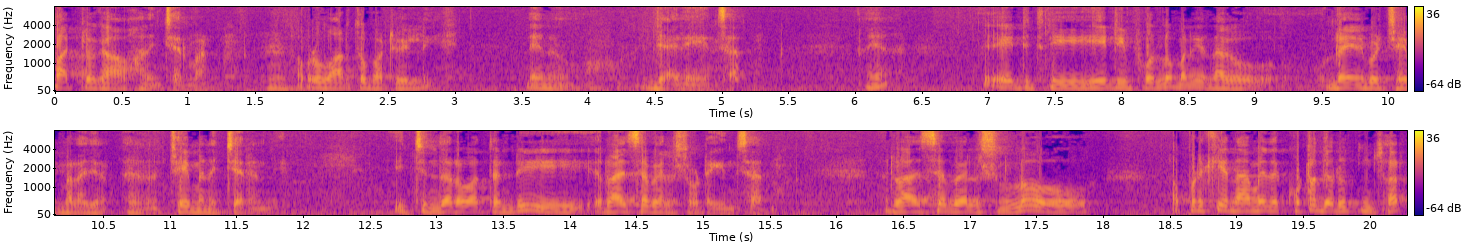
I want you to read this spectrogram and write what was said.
పార్టీలోకి ఆహ్వానించారు అన్నమాట అప్పుడు వారితో పాటు వెళ్ళి నేను జాయిన్ అయ్యాను సార్. ఎయిటీ త్రీ ఎయిటీ ఫోర్లో మనకి నాకు డ్రైనేజ్ బోర్డ్ చైర్మన్ చైర్మన్ ఇచ్చారండి. ఇచ్చిన తర్వాత అండి రాజ్యసభ ఎలక్షన్ ఒకటి అయింది సార్. రాజ్యసభ ఎలక్షన్లో అప్పటికే నా మీద కుట్ర జరుగుతుంది సార్.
